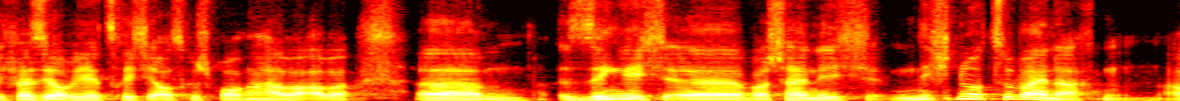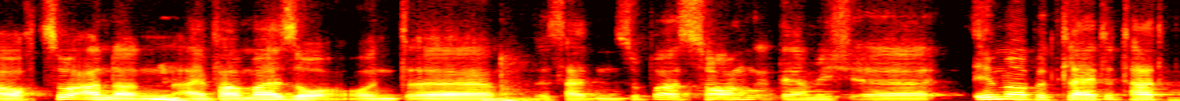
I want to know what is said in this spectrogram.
ich weiß nicht, ob ich jetzt richtig ausgesprochen habe, aber ähm, singe ich äh, wahrscheinlich nicht nur zu Weihnachten, auch zu anderen, Hm. einfach mal so. Und äh, ist halt ein super Song, der mich äh, immer begleitet hat.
